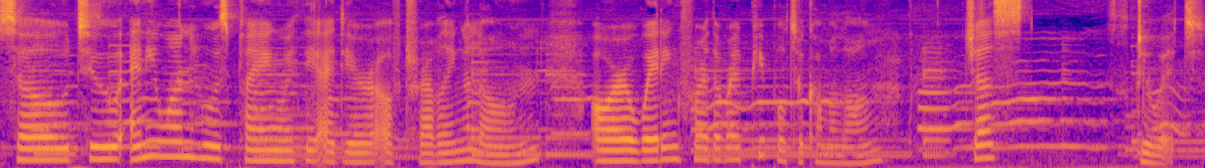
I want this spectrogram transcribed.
So, to anyone who is playing with the idea of traveling alone or waiting for the right people to come along, just do it.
